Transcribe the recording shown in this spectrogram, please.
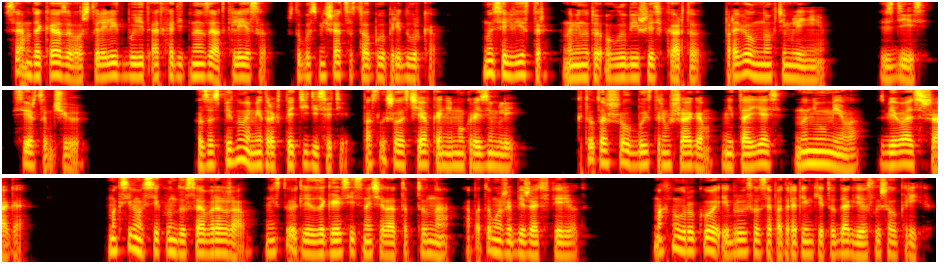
Сам доказывал, что Лилит будет отходить назад, к лесу, чтобы смешаться с толпой придурков. Но Сильвестр, на минуту углубившись в карту, провёл ногтем линию. Здесь, сердцем чую. За спиной метрах в пятидесяти послышалось чавканье мокрой земли. Кто-то шёл быстрым шагом, не таясь, но не умело, сбиваясь с шага. Максимов секунду соображал, не стоит ли загасить сначала топтуна, а потом уже бежать вперед. Махнул рукой и бросился по тропинке туда, где услышал крик.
